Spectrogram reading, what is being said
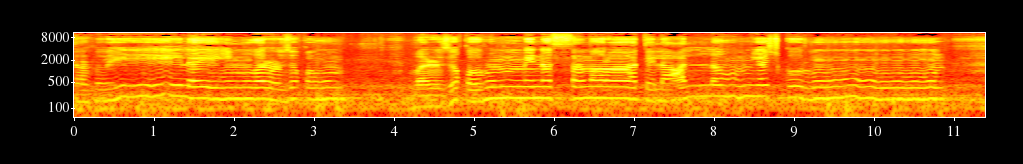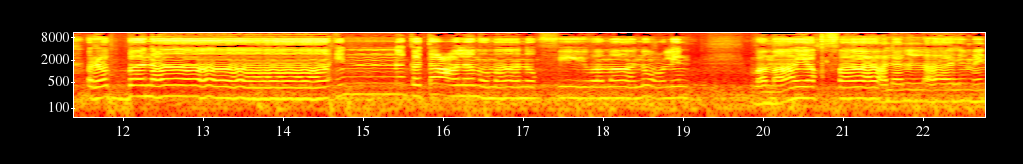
تهوي إليهم وارزقهم وارزقهم من الثمرات لعلهم يشكرون. ربنا إنك تعلم ما نخفي وما نعلن وما يخفى على الله من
